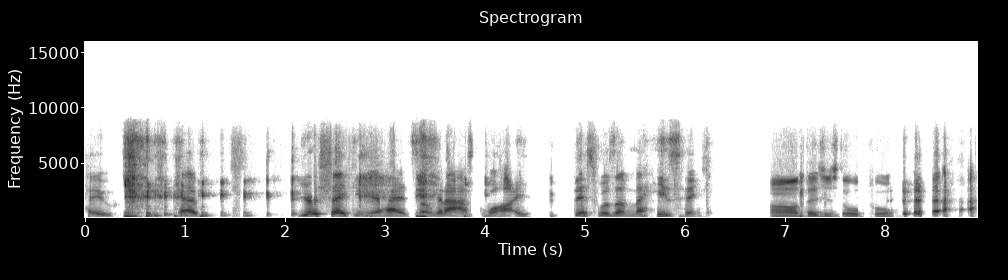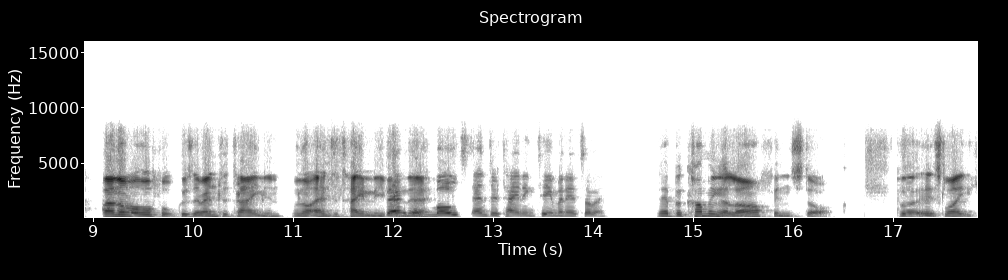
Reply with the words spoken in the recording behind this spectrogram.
2. Kev, you're shaking your head, so I'm going to ask why. This was amazing. Oh, they're just awful. well, not awful because they're entertaining. We're not entertaining They're the most entertaining team in Italy. they're becoming a laughing stock. But it's like,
